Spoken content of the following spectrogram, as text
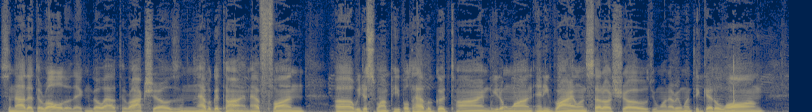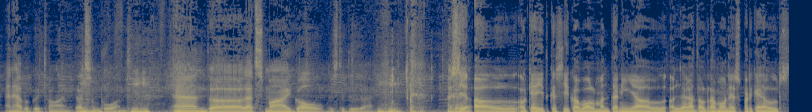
So now that they're older, they can go out to rock shows and have a good time, have fun. Uh, we just want people to have a good time. We don't want any violence at our shows. We want everyone to get along and have a good time. That's important. And uh, that's my goal, is to do that. Sí, el, el que ha dit que sí que vol mantenir el, el llegat dels Ramones perquè els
